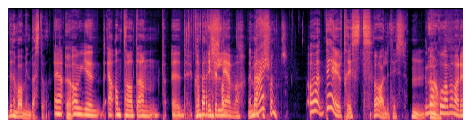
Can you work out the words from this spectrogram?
den var min beste venn. Ja, Ja. og eh, jeg antar at den eh, Den katten ikke forsvant. lever. Den bare Nei, forsvant. Å, det er jo trist. Det var veldig trist. Mm. Nå, Ja. Hvor gammel var du?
